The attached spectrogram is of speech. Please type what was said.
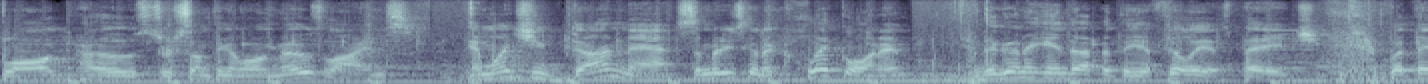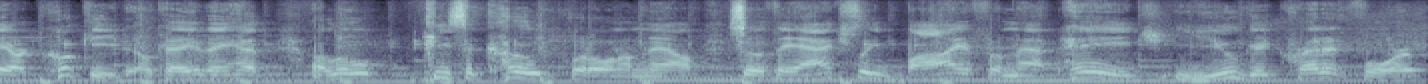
blog post or something along those lines and once you've done that somebody's going to click on it they're going to end up at the affiliates page. But they are cookied okay? They have a little piece of code put on them now. So if they actually buy from that page you get credit for it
